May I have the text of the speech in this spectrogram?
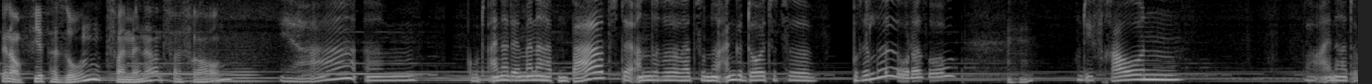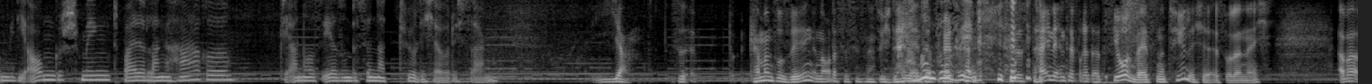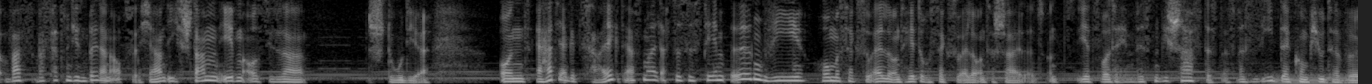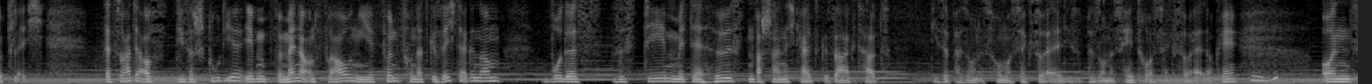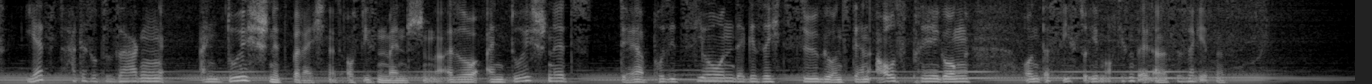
Genau, vier Personen, zwei Männer, zwei Frauen. Ja, ähm, gut. Einer der Männer hat einen Bart, der andere hat so eine angedeutete Brille oder so. Mhm. Und die Frauen, ja, eine hat irgendwie die Augen geschminkt, beide lange Haare. Die andere ist eher so ein bisschen natürlicher, würde ich sagen. Ja, kann man so sehen, genau, das ist jetzt natürlich deine, Interpretation. So das ist deine Interpretation, wer jetzt natürlicher ist oder nicht. Aber was, was hat es mit diesen Bildern auf sich? Ja? Die stammen eben aus dieser Studie. Und er hat ja gezeigt erstmal, dass das System irgendwie Homosexuelle und Heterosexuelle unterscheidet. Und jetzt wollte er eben wissen, wie schafft es das? Was sieht der Computer wirklich? Dazu hat er aus dieser Studie eben für Männer und Frauen je 500 Gesichter genommen, wo das System mit der höchsten Wahrscheinlichkeit gesagt hat, diese Person ist homosexuell, diese Person ist heterosexuell, okay? Mhm. Und jetzt hat er sozusagen einen Durchschnitt berechnet aus diesen Menschen. Also ein Durchschnitt der Position, der Gesichtszüge und deren Ausprägung. Und das siehst du eben auf diesen Bildern. Das ist das Ergebnis.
